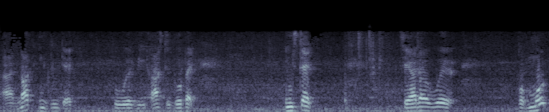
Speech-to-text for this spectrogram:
are not included who will be asked to go back. Instead, Sayadaw will promote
